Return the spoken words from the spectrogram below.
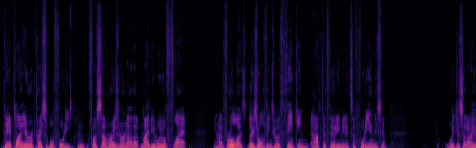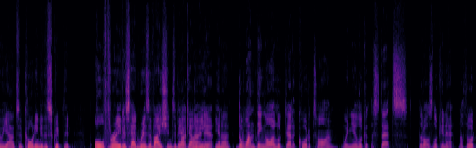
they're playing irrepressible footy. And for some reason or another, maybe we were flat. You know, for all those, these are all the things we were thinking after 30 minutes of footy in this game. We just said, oh, here we are. It's according to the script that all three of us had reservations about Oh, no going in, doubt. you know. The one thing I looked at at quarter time, when you look at the stats that I was looking at, and I thought,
